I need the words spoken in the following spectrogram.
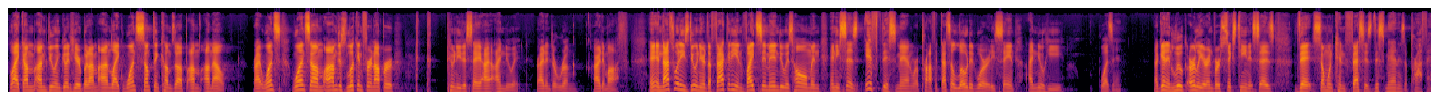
like I'm I'm doing good here, but I'm I'm like once something comes up, I'm I'm out. Right? Once once um I'm just looking for an opportunity to say I, I knew it, right? And to run write him off. And, that's what he's doing here. The fact that he invites him into his home and, and he says, if this man were a prophet, that's a loaded word. He's saying, I knew he wasn't. Again, in Luke earlier in verse 16, it says that someone confesses, This man is a prophet.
